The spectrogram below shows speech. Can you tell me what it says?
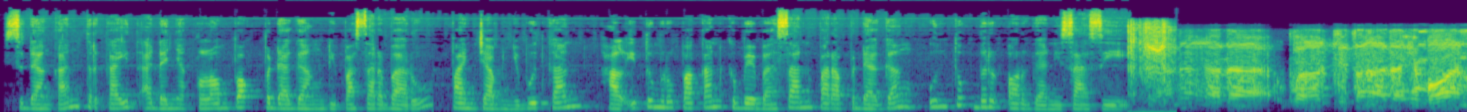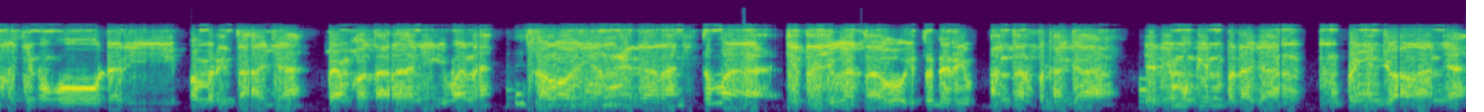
Sedangkan terkait adanya kelompok pedagang di pasar baru, Panca menyebutkan hal itu merupakan kebebasan para pedagang untuk berorganisasi. Ada, ada, kita ada himbauan lagi nunggu dari pemerintah aja, Pemkot arahnya gimana. Kalau yang edaran itu mah kita juga tahu itu dari antar pedagang. Jadi mungkin pedagang pengen jualan ya,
